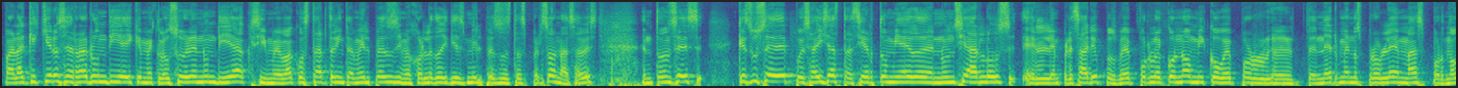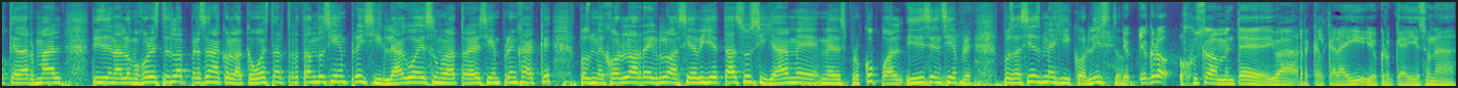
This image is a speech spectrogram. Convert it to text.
¿para qué quiero cerrar un día y que me clausuren un día si me va a costar 30 mil pesos y mejor le doy 10 mil pesos a estas personas, ¿sabes? Entonces, ¿qué sucede? Pues hay hasta cierto miedo de denunciarlos. El empresario pues ve por lo económico, ve por eh, tener menos problemas, por no quedar mal. Dicen, a lo mejor esta es la persona con la que voy a estar tratando siempre y si le hago eso me va a traer siempre en jaque, pues mejor lo arreglo así a billetazos y ya me, me despreocupo. Y dicen siempre, pues así es México, listo. Yo, yo creo, justamente iba a recalcar ahí, yo creo que ahí es una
